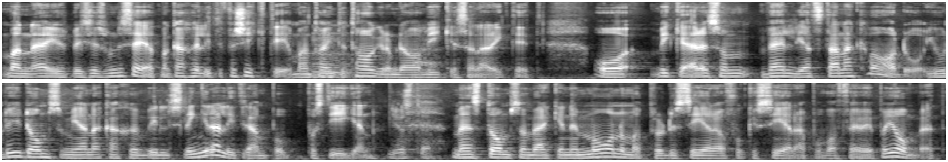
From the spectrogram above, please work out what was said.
man är ju precis som du säger, att man kanske är lite försiktig. Man tar inte tag i de där avvikelserna riktigt. Och vilka är det som väljer att stanna kvar då? Jo, det är de som gärna kanske vill slingra lite grann på, på stigen. Just det. Medan de som verkligen är mån om att producera och fokusera på varför jag är på jobbet,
